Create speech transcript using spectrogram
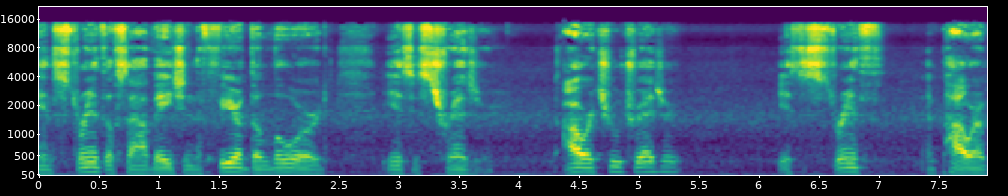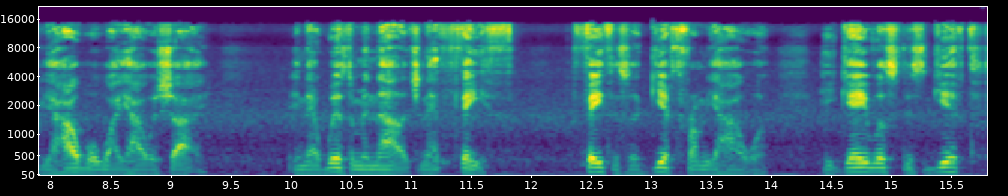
and strength of salvation. The fear of the Lord is his treasure. Our true treasure is the strength and power of Yahweh Yahweh Shai. And that wisdom and knowledge and that faith. Faith is a gift from Yahweh. He gave us this gift,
